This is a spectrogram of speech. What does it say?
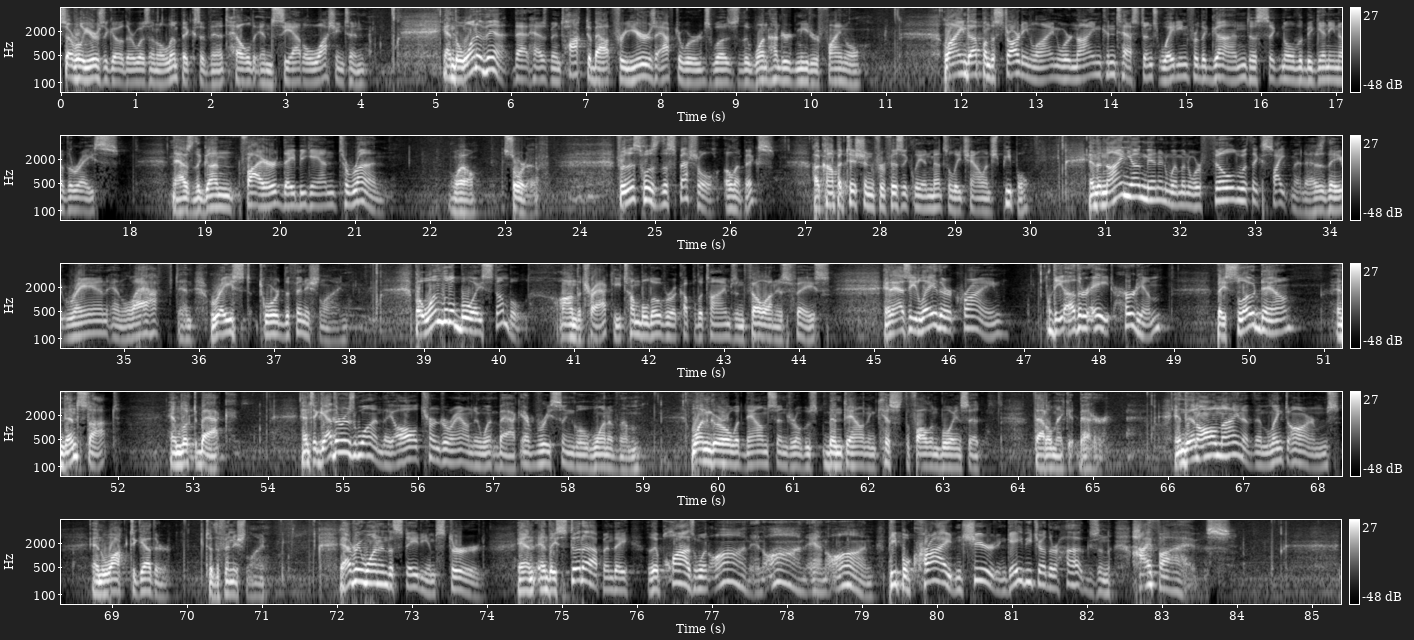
Several years ago, there was an Olympics event held in Seattle, Washington. And the one event that has been talked about for years afterwards was the 100 meter final. Lined up on the starting line were nine contestants waiting for the gun to signal the beginning of the race. And as the gun fired, they began to run. Well, sort of. For this was the Special Olympics, a competition for physically and mentally challenged people. And the nine young men and women were filled with excitement as they ran and laughed and raced toward the finish line. But one little boy stumbled on the track. He tumbled over a couple of times and fell on his face. And as he lay there crying, the other eight heard him. They slowed down and then stopped and looked back. And together as one, they all turned around and went back, every single one of them. One girl with Down syndrome was bent down and kissed the fallen boy and said, That'll make it better. And then all nine of them linked arms and walked together to the finish line. Everyone in the stadium stirred, and, and they stood up, and they, the applause went on and on and on. People cried and cheered and gave each other hugs and high fives.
